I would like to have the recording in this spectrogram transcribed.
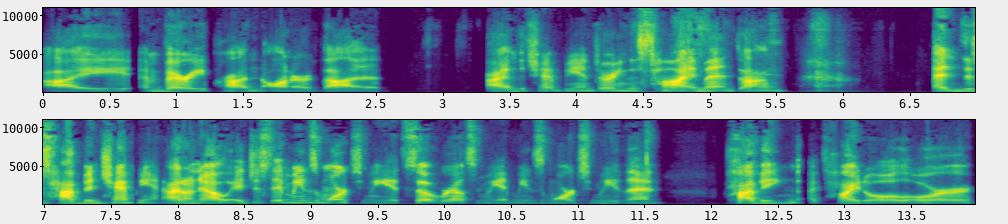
I am very proud and honored that I'm the champion during this time, and um, and just have been champion. I don't know. It just it means more to me. It's so real to me. It means more to me than having a title or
